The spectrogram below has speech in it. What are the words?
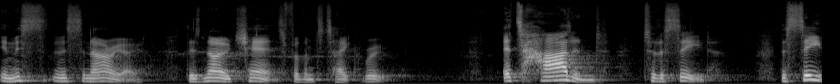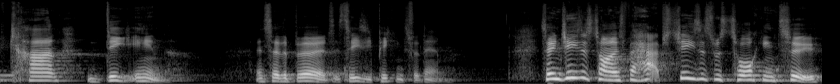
in this, in this scenario, there's no chance for them to take root. It's hardened to the seed. The seed can't dig in. And so the birds, it's easy pickings for them. So in Jesus' times, perhaps Jesus was talking to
